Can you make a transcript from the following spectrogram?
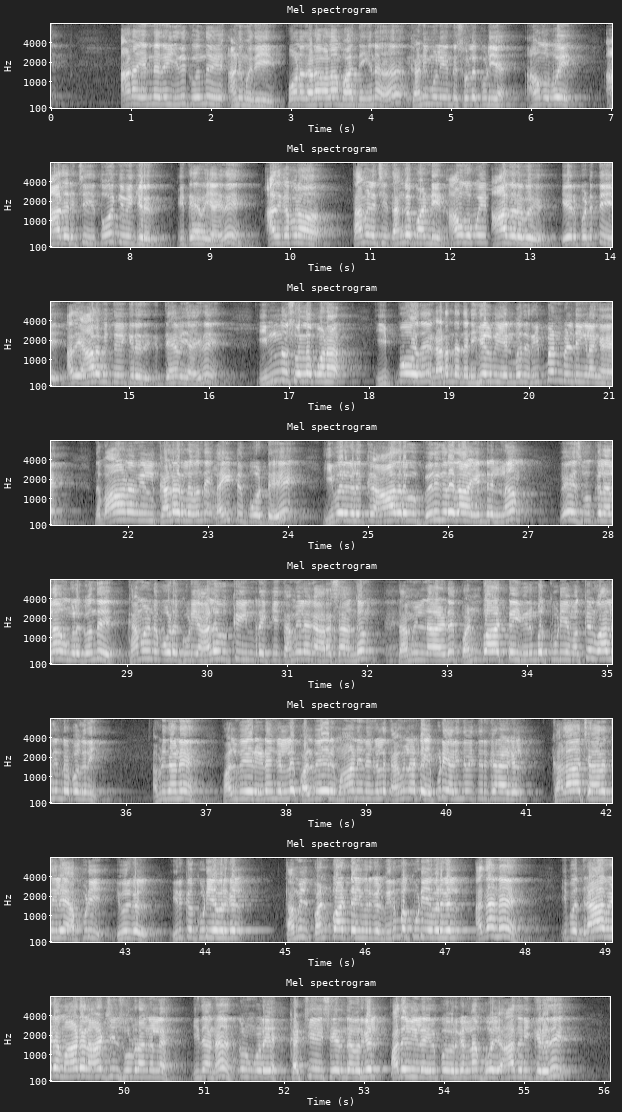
ஆனா என்னது? இதுக்கு வந்து அனுமதி. போன தடவைலாம் பார்த்தீங்கன்னா கனிமொழி என்று சொல்லக்கூடிய அவங்க போய் ஆதரிச்சு துவக்கி வைக்கிறது. இது தேவையா இது? அதுக்கப்புறம் தமிழச்சி தங்கப்பாண்டியன் அவங்க போய் ஆதரவு ஏற்படுத்தி அதை ஆரம்பித்து வைக்கிறது. இது தேவையா இது? இன்னும் சொல்ல போனா இப்போது நடந்த அந்த நிகழ்வு என்பது ரிப்பன் பில்டிங்லங்க இந்த வானவில் கலர்ல வந்து லைட்டு போட்டு இவர்களுக்கு ஆதரவு பெறுகிறதா என்றெல்லாம் ஃபேஸ்புக்கில் எல்லாம் உங்களுக்கு வந்து கமெண்ட் போடக்கூடிய அளவுக்கு இன்றைக்கு தமிழக அரசாங்கம் தமிழ்நாடு பண்பாட்டை விரும்பக்கூடிய மக்கள் வாழ்கின்ற பகுதி. அப்படிதானே? பல்வேறு இடங்களில் பல்வேறு மாநிலங்களில் தமிழ்நாட்டை எப்படி அறிந்து வைத்திருக்கிறார்கள்? கலாச்சாரத்திலே அப்படி இவர்கள் இருக்கக்கூடியவர்கள் தமிழ் பண்பாட்டை இவர்கள் விரும்பக்கூடியவர்கள் அதானே? இப்போ திராவிட மாடல் ஆட்சின்னு சொல்றாங்கல்ல இதானே? உங்களுடைய கட்சியை சேர்ந்தவர்கள் பதவியில் இருப்பவர்கள்லாம் போய் ஆதரிக்கிறது.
